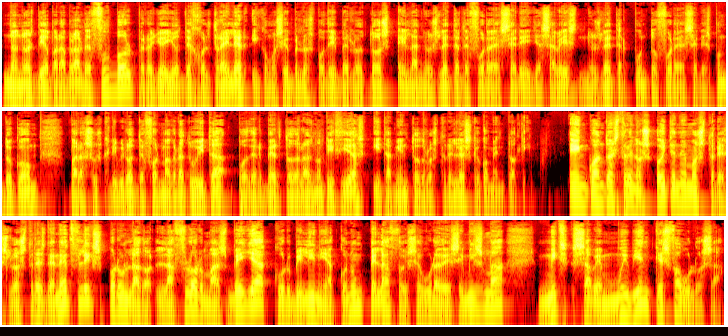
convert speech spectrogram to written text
No, no es día para hablar de fútbol, pero yo os dejo el tráiler y como siempre los podéis ver los dos en la newsletter de Fuera de Serie, ya sabéis, newsletter.fueradeseries.com para suscribiros de forma gratuita, poder ver todas las noticias y también todos los trailers que comento aquí. En cuanto a estrenos, hoy tenemos tres, los tres de Netflix. Por un lado, La Flor Más Bella, curvilínea con un pelazo y segura de sí misma. Mitch sabe muy bien que es fabulosa.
